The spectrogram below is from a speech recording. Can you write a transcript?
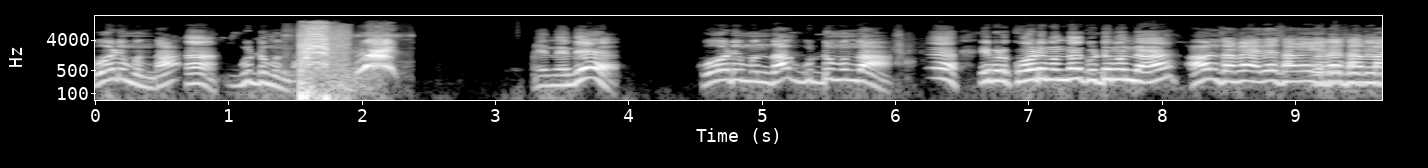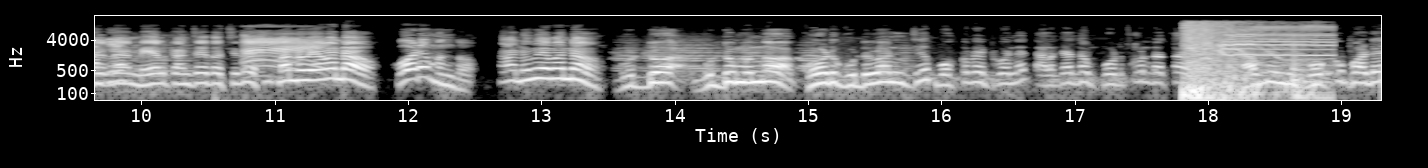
కోడి ముందా? గుడ్డు ముందా? ఏందండి? కోడి ముందా గుడ్డు ముందా? ఇప్పుడు కోడి మందా గుడ్డు మందా? అవును స్వామి అదే మాకి. మేల్ పంచాయతీ వచ్చింది. మరి నువ్వేమన్నావు? కోడి ముందు. ఆ, నువ్వేమన్నావు? గుడ్డు గుడ్డు ముందు కోడి గుడ్డులో నుంచి బొక్క పెట్టుకొని తలకాయ పొడుచుకుంటూ వస్తుంది. అప్పుడు బొక్క పడి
